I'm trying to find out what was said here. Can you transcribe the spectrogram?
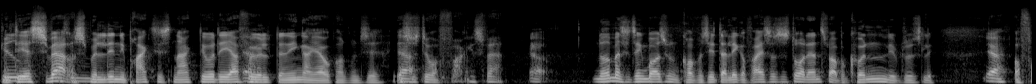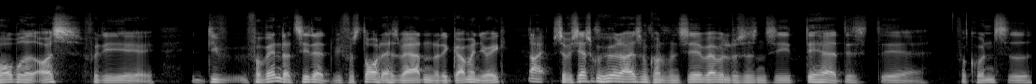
ged, det er svært og at sådan- smelte ind i praktisk snak. Det var det, jeg Ja. følte, den ene gang, jeg var konfronteret. Jeg Ja. synes, det var fucking svært. Ja. Noget, man skal tænke på også, som konfronteret, der ligger faktisk også et stort ansvar på kunden lige pludselig. ja. at forberede os, fordi øh, de forventer tit, at vi forstår deres verden, og det gør man jo ikke. Nej. Så hvis jeg skulle høre dig som konferencier, hvad vil du så sådan sige? Det her, det, det er fra kundens side.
